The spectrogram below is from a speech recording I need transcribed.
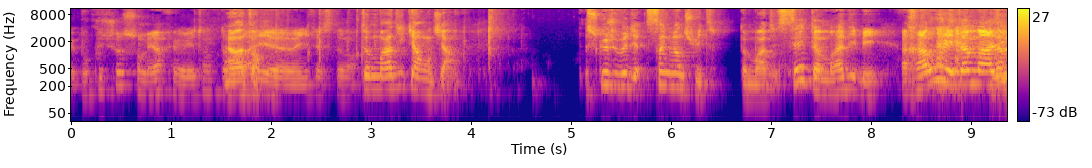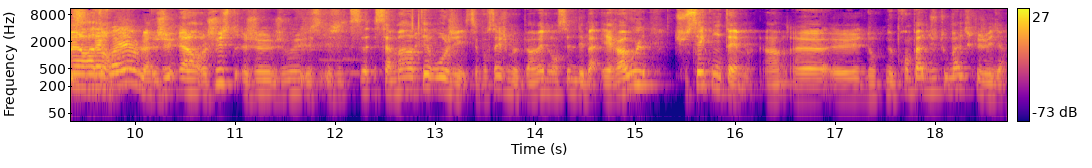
Mais beaucoup de choses sont meilleures que les temps de Tom Alors, attends. Brady, euh, manifestement. Tom Brady 40 yards. Ce que je veux dire, 5,28. Tom Brady. C'est Tom Brady, mais Raoul et Tom Brady, c'est incroyable. Je- alors juste, je, je, veux- je- ça ça m'a interrogé. C'est pour ça que je me permets de lancer le débat. Et Raoul, tu sais qu'on t'aime, hein, euh, euh, donc ne prends pas du tout mal ce que je vais dire.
